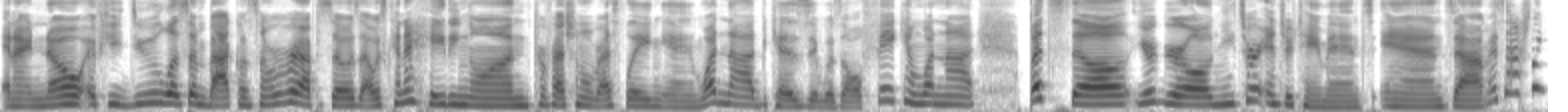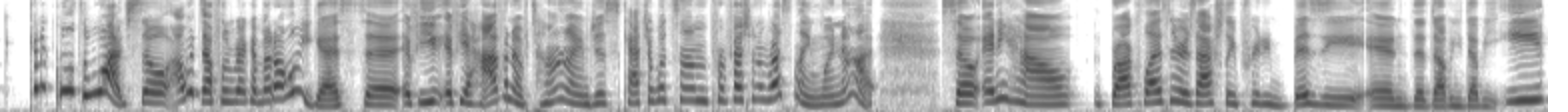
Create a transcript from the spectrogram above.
And I know if you do listen back on some of our episodes, I was kind of hating on professional wrestling and whatnot because it was all fake and whatnot. But still, your girl needs her entertainment, and um, it's actually kind of cool to watch. So I would definitely recommend all of you guys to, if you if you have enough time, just catch up with some professional wrestling. Why not? So anyhow, Brock Lesnar is actually pretty busy in the WWE.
